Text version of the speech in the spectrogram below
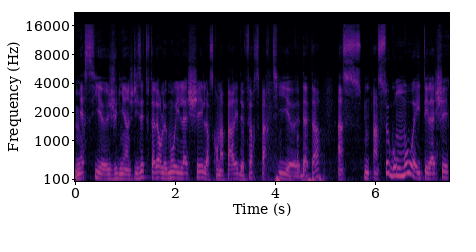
Merci euh, Julien. Je disais tout à l'heure, le mot est lâché lorsqu'on a parlé de first party euh, data. Un, second mot a été lâché.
